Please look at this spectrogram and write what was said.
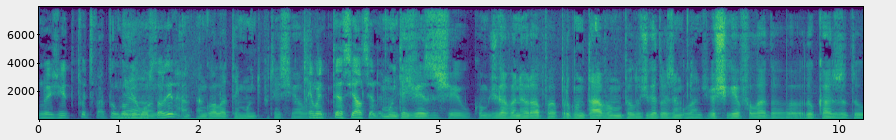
no Egito, foi de facto um goleador extraordinário. An- Angola tem muito potencial. Tem muito potencial, sendo Muitas vezes, eu, como jogava na Europa, perguntavam-me pelos jogadores angolanos. Eu cheguei a falar do, do caso do,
